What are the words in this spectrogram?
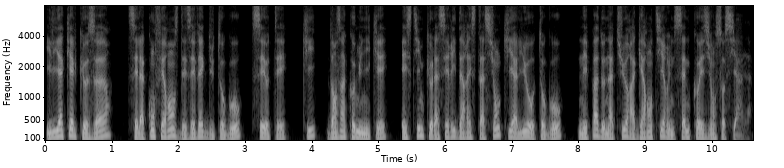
Il y a quelques heures, c'est la conférence des évêques du Togo, CET, qui, dans un communiqué, estime que la série d'arrestations qui a lieu au Togo n'est pas de nature à garantir une saine cohésion sociale.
